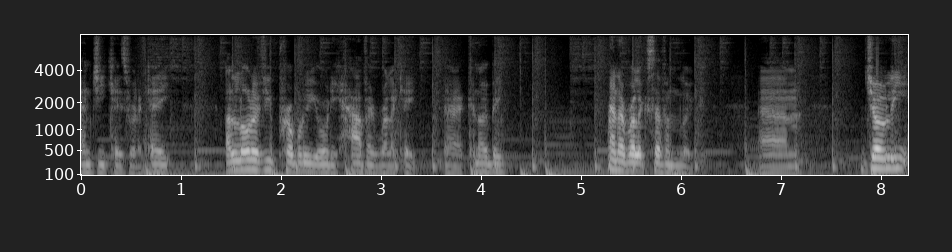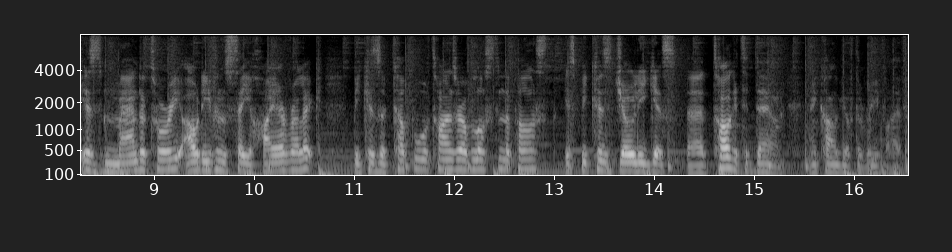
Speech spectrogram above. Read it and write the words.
and GK's relic 8. A lot of you probably already have a relic 8 uh, Kenobi, and a relic 7 Luke. Um, Jolee is mandatory, I would even say higher relic, because a couple of times where I've lost in the past, it's because Jolie gets uh, targeted down and can't get off the revive.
